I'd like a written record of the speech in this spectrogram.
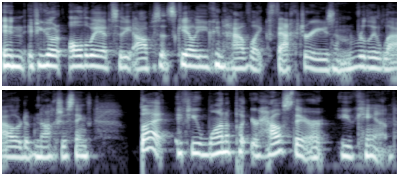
And if you go all the way up to the opposite scale, you can have like factories and really loud, obnoxious things. But if you want to put your house there, you can.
